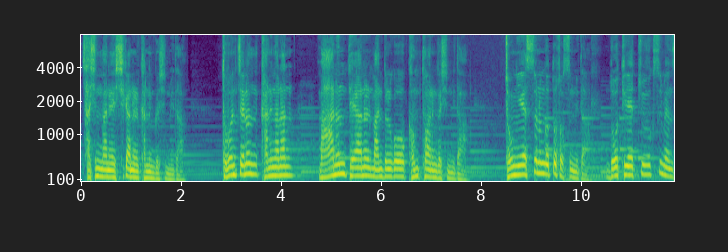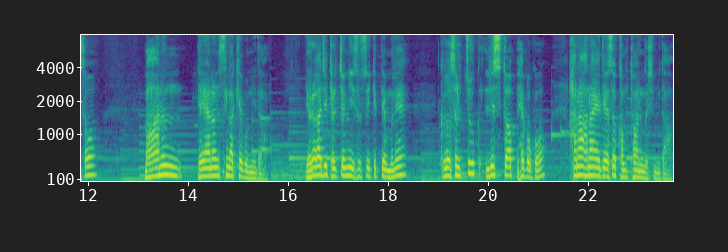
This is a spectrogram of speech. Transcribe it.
자신만의 시간을 갖는 것입니다. 두 번째는 가능한 한 많은 대안을 만들고 검토하는 것입니다. 종이에 쓰는 것도 좋습니다. 노트에 쭉 쓰면서 많은 대안을 생각해 봅니다. 여러 가지 결정이 있을 수 있기 때문에 그것을 쭉 리스트업 해보고 하나하나에 대해서 검토하는 것입니다.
